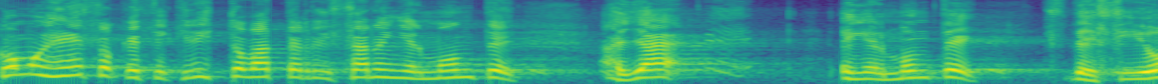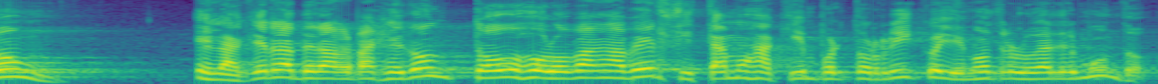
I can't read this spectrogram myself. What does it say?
¿Cómo es eso que si Cristo va a aterrizar en el monte, allá en el monte de Sión, en la guerra del Armagedón todos lo van a ver si estamos aquí en Puerto Rico y en otro lugar del mundo.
